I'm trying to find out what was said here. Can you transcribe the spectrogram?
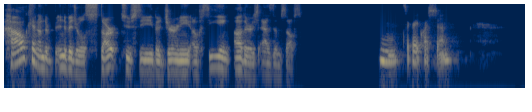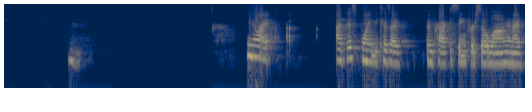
How can under, individuals start to see the journey of seeing others as themselves? Mm, it's a great question. Mm. You know, I at this point because I've been practicing for so long and I've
